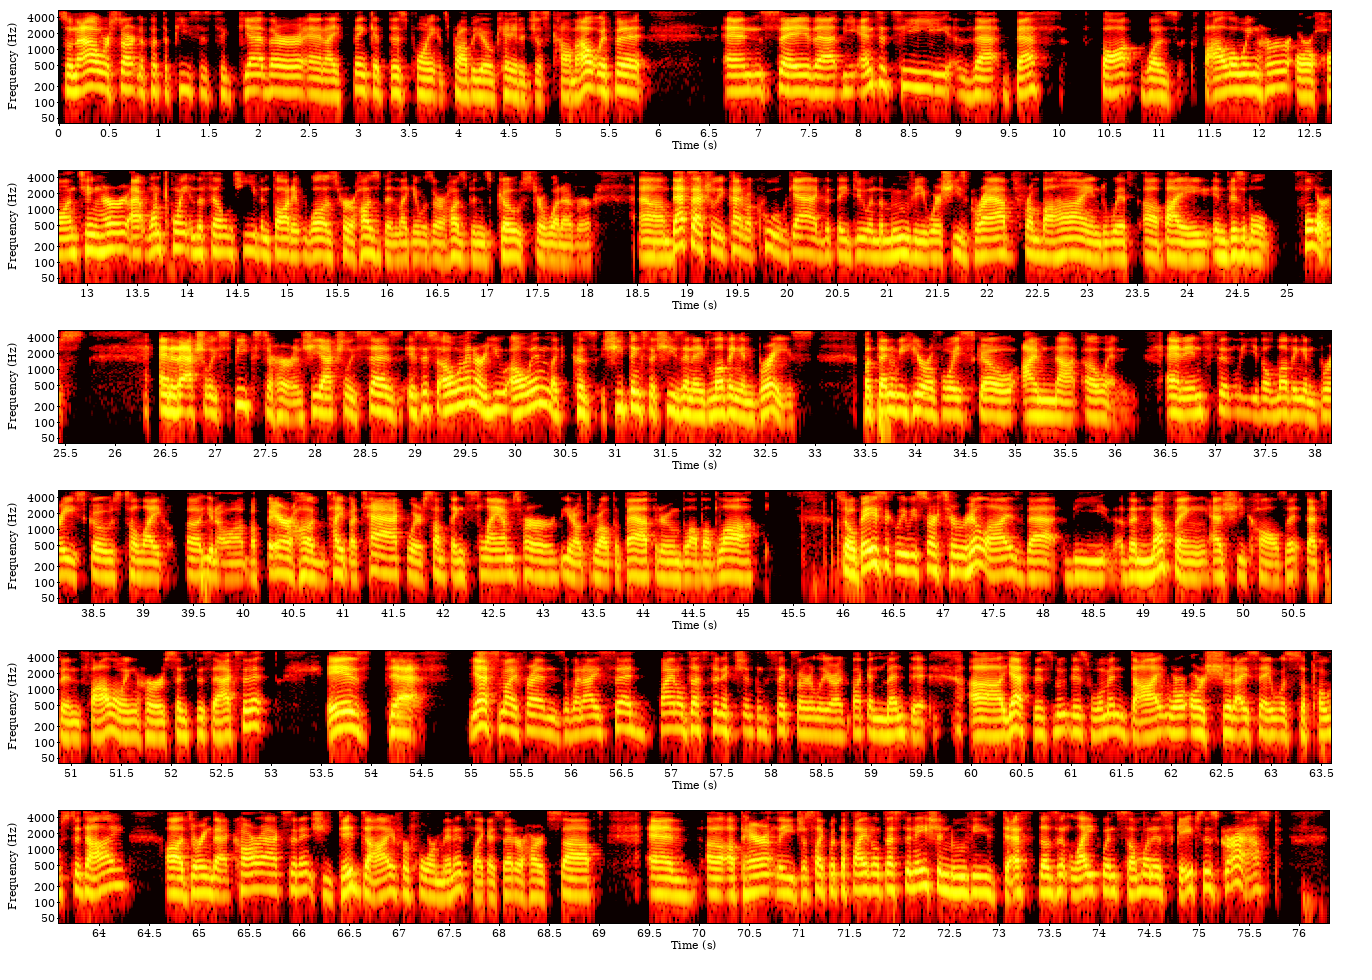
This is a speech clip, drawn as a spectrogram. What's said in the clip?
So now we're starting to put the pieces together, and I think at this point it's probably okay to just come out with it and say that the entity that Beth thought was following her or haunting her. At one point in the film, she even thought it was her husband, like it was her husband's ghost or whatever. Um, that's actually kind of a cool gag that they do in the movie where she's grabbed from behind with uh, by invisible force and it actually speaks to her and she actually says is this owen? Are you owen? Like because she thinks that she's in a loving embrace but then we hear a voice go i'm not owen. And instantly the loving embrace goes to like uh, you know a, a bear hug type attack where something slams her you know throughout the bathroom blah blah blah. So basically we start to realize that the the nothing as she calls it that's been following her since this accident is death Yes, my friends, when I said Final Destination 6 earlier, I fucking meant it. Uh, yes, this this woman died, or, or should I say, was supposed to die uh, during that car accident. She did die for four minutes. Like I said, her heart stopped. And uh, apparently, just like with the Final Destination movies, death doesn't like when someone escapes his grasp.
